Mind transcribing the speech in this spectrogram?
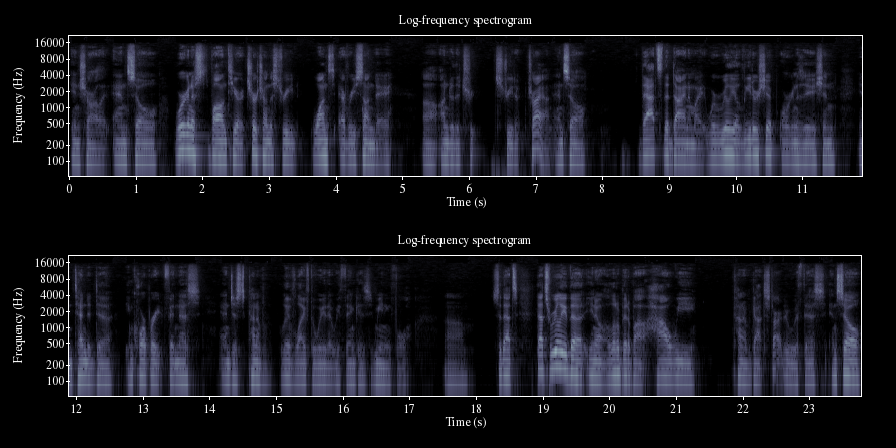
in Charlotte. And so we're going to volunteer at Church on the Street once every Sunday uh, under the tr- street at Tryon. And so that's the dynamite. We're really a leadership organization intended to incorporate fitness and just kind of live life the way that we think is meaningful. Um, so that's that's really the you know a little bit about how we kind of got started with this. And so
